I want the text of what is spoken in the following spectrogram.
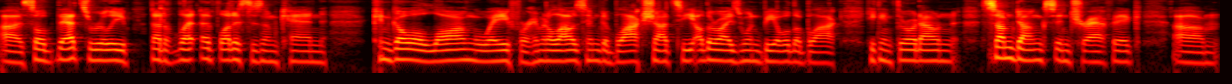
Uh, so that's really that athleticism can can go a long way for him. It allows him to block shots he otherwise wouldn't be able to block. He can throw down some dunks in traffic. Um,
